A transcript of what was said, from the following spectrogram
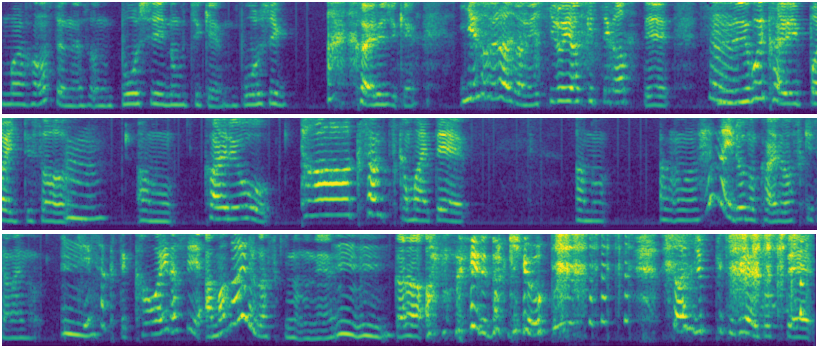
前話したよねその帽子の事件帽子カエル事件。家の裏がね広い空き地があってすごいカエルいっぱいいてさ、うん。あのカエルをたくさん捕まえてあのあの変な色のカエルは好きじゃないの、うん。小さくて可愛らしいアマガエルが好きなのね、うんうん。だからアマガエルだけを 30匹ぐらい取って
